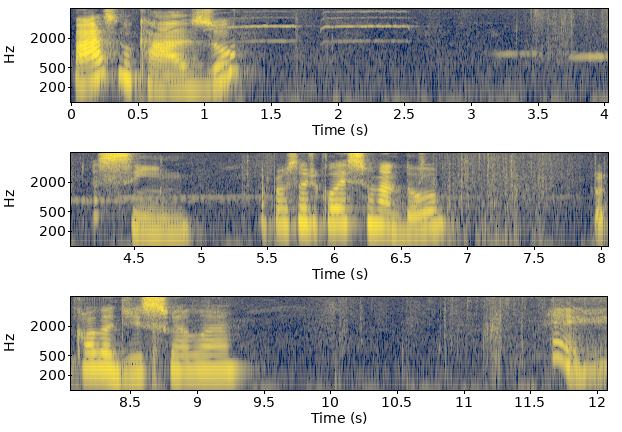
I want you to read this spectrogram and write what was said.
Mas no caso, assim, a profissão de colecionador, por causa disso, ela é,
